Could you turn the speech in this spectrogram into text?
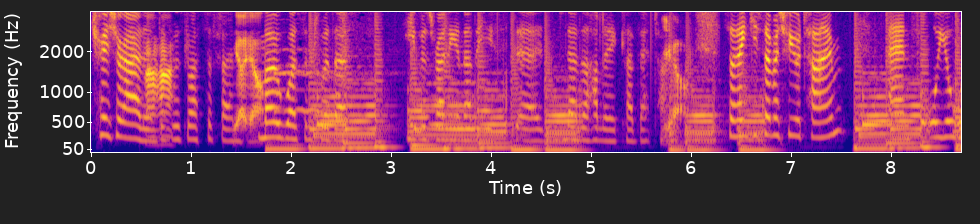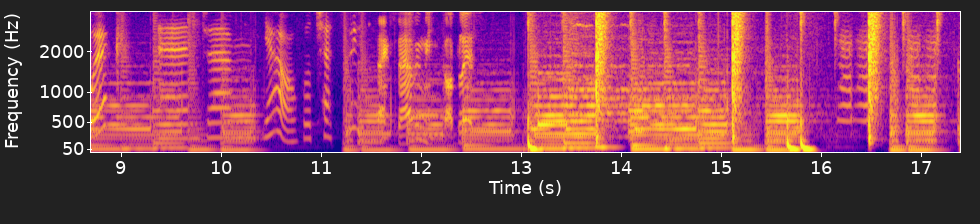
Treasure Island. Uh-huh. It was lots of fun. Yeah, yeah. Mo wasn't with us. He was running another youth, uh, another holiday club that time. Yeah. So thank you so much for your time and for all your work. And um, yeah, we'll chat soon. Thanks for having me. God bless. Thank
